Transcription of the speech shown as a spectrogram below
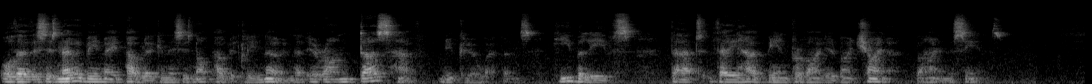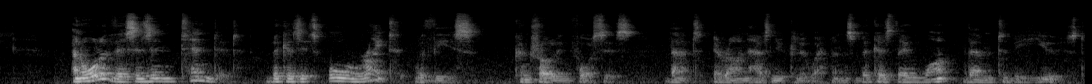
although this has never been made public and this is not publicly known, that Iran does have nuclear weapons. He believes that they have been provided by China behind the scenes. And all of this is intended because it's all right with these controlling forces that Iran has nuclear weapons because they want them to be used.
